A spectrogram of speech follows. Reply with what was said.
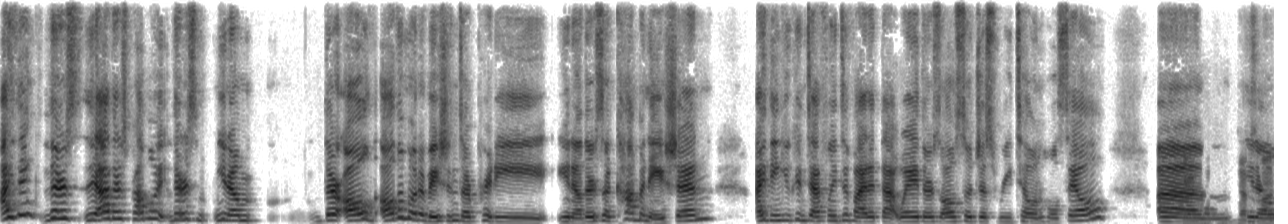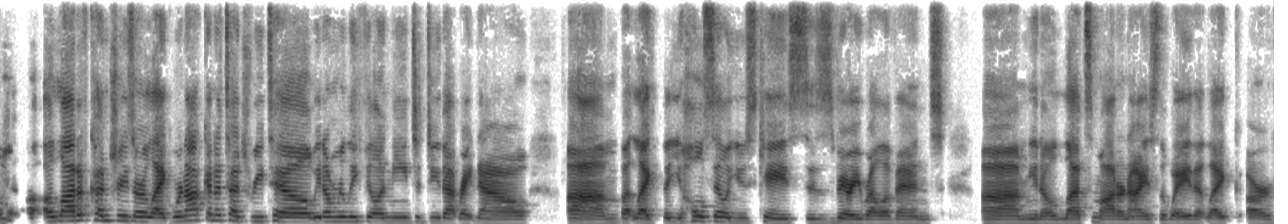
I think there's yeah there's probably there's you know they're all all the motivations are pretty you know there's a combination. I think you can definitely divide it that way. There's also just retail and wholesale. Um yeah, you know a, a, lot of countries are like we're not going to touch retail. We don't really feel a need to do that right now um but like the wholesale use case is very relevant um you know let's modernize the way that like our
